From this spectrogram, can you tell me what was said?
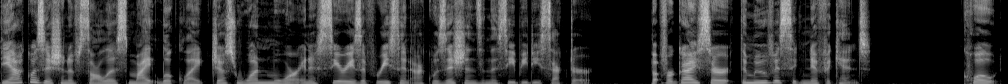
The acquisition of Solace might look like just one more in a series of recent acquisitions in the CBD sector. But for Geisser, the move is significant. Quote,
